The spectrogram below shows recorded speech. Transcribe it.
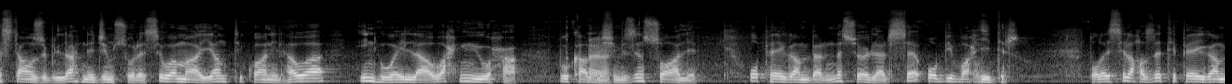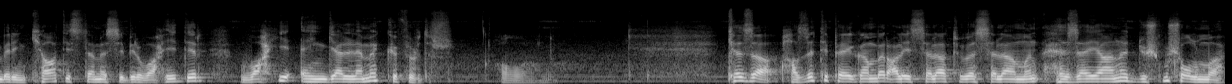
Estağfirullah Necim suresi ve ma yantiku anil hava in huve illa vahyun yuha. Bu kardeşimizin suali. O peygamber ne söylerse o bir vahidir. Dolayısıyla Hazreti Peygamber'in kağıt istemesi bir vahidir. Vahyi engellemek küfürdür. Allah Allah. Keza Hazreti Peygamber aleyhissalatu vesselamın hezeyana düşmüş olma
